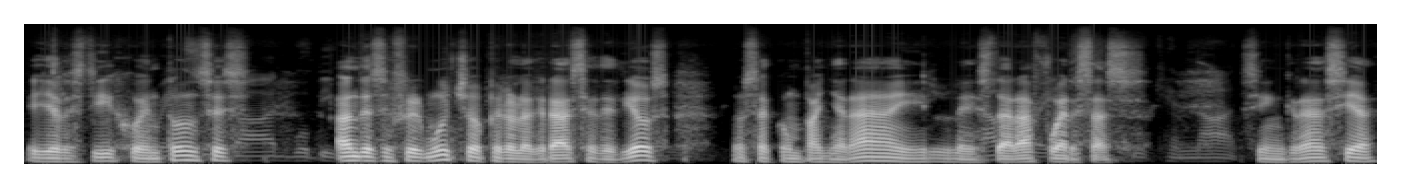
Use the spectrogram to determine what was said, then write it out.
Ella les dijo, entonces han de sufrir mucho, pero la gracia de Dios los acompañará y les dará fuerzas. Sin gracia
